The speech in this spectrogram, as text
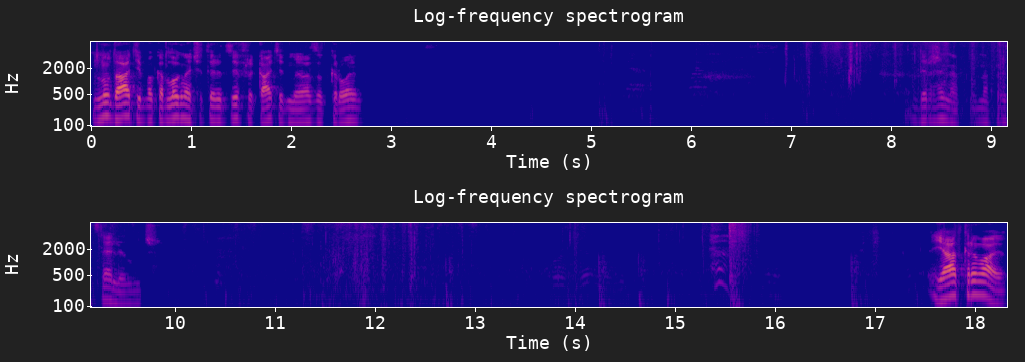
Ну да, типа кодлог на 4 цифры катит, мы вас откроем. Держи на, на прицеле лучше. Я открываю.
